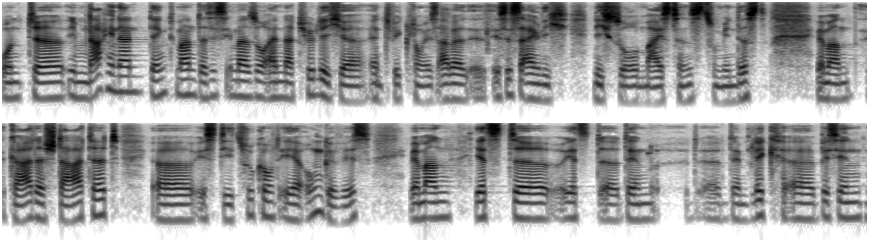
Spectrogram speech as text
Und äh, im Nachhinein denkt man, dass es immer so eine natürliche Entwicklung ist, aber es ist eigentlich nicht so meistens zumindest. Wenn man gerade startet, ist die Zukunft eher ungewiss. Wenn man jetzt, jetzt den, den Blick ein bisschen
